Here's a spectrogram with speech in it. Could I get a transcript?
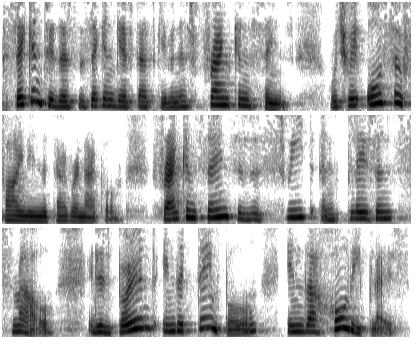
Second to this, the second gift that's given is frankincense, which we also find in the tabernacle. Frankincense is a sweet and pleasant smell. It is burned in the temple in the holy place,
